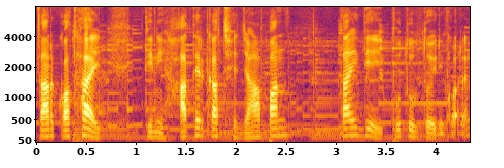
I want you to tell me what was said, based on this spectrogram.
তার কথায় তিনি হাতের কাছে যা পান, তাই দিয়েই পুতুল তৈরি করেন।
